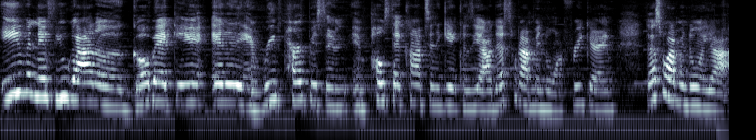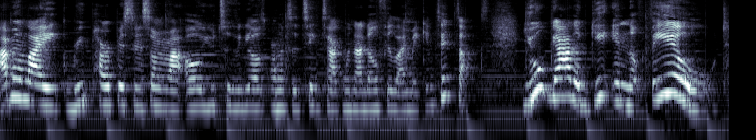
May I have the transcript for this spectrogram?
Even if you gotta go back in edit and repurpose and, and post that content again because y'all that's what i've been doing free game. That's what i've been doing y'all. I've been like repurposing some of my old youtube videos onto tiktok when i don't feel like making tiktoks. You gotta get in the field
